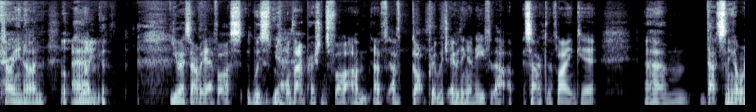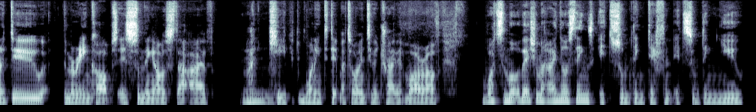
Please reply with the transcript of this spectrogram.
carrying on. oh um, US Army Air Force was, was yeah. what that impression's for. Um, I've I've got pretty much everything I need for that aside from the flying kit. Um, that's something I want to do. The Marine Corps is something else that I've mm. I keep wanting to dip my toe into and try a bit more of what's the motivation behind those things? It's something different. It's something new.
